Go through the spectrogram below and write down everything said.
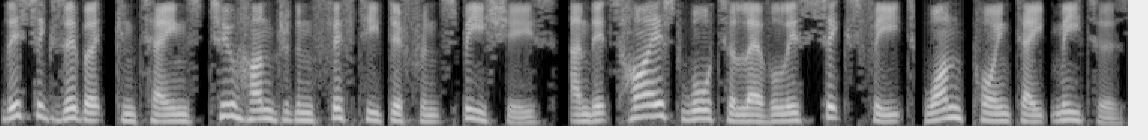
This exhibit contains 250 different species, and its highest water level is 6 feet 1.8 meters.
